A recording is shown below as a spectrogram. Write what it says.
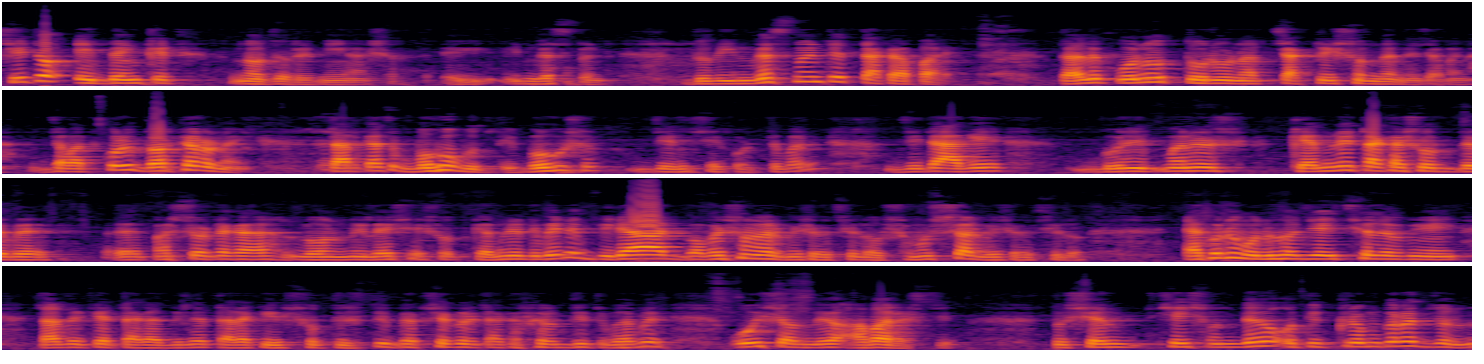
সেটা এই ব্যাংকের নজরে নিয়ে আসা, এই ইনভেস্টমেন্ট যদি ইনভেস্টমেন্টের টাকা পায়, তাহলে কোনো তরুণ আর চাকরির সন্ধানে যাবে না। যাওয়ার কোনো দরকারও নাই। তার কাছে বহু বুদ্ধি, বহু জিনিস সে করতে পারে। যেটা আগে গরিব মানুষ কেমনে টাকা শোধ দেবে পাঁচশো টাকা লোন নিলে সে শোধ কেমনে দেবে, এটা বিরাট গবেষণার বিষয় ছিল, সমস্যার বিষয় ছিল। এখনও মনে হয় যে এই ছেলে মেয়ে তাদেরকে টাকা দিলে তারা কি সত্যি সত্যি ব্যবসা করে টাকা ফেরত দিতে পারবে? ওই সন্দেহ আবার আসছে। তো সেই সন্দেহ অতিক্রম করার জন্য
